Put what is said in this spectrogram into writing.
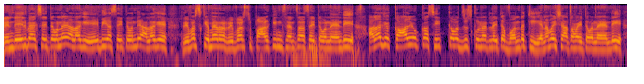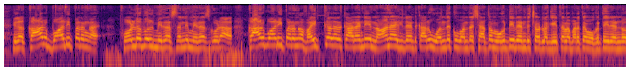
రెండు ఎయిర్ బ్యాగ్స్ అయితే ఉన్నాయి. అలాగే ఏబిఎస్ అయితే ఉంది. అలాగే reverse camera reverse parking sensors అయితే ఉన్నాయండి. అలాగే కార్ యొక్క సీట్ కవర్ చూసుకున్నట్లయితే వందకి ఎనభై శాతం అయితే ఉన్నాయండి. ఇక కారు బాడీ పరంగా ఫోల్డబుల్ మిరర్స్ అండి. మిరర్స్ కూడా కార్ బాడీ పరంగా వైట్ కలర్ కార్ అండి. నాన్ యాక్సిడెంట్ కారు వందకు వంద శాతం ఒకటి రెండు చోట్ల గీతలు పడితే ఒకటి రెండు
